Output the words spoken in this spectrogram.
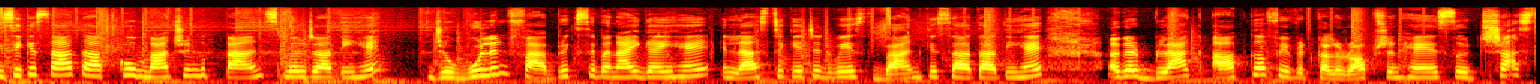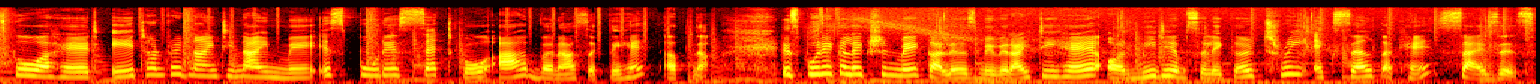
इसी के साथ आपको मैचिंग पैंट्स मिल जाती हैं, जो वुलन फैब्रिक से बनाई गई हैं इलास्टिकेटेड वेस्ट बैंड के साथ आती हैं। अगर ब्लैक आपका फेवरेट कलर ऑप्शन है सो जस्ट गो अहेड 899 में इस पूरे सेट को आप बना सकते हैं अपना। इस पूरे कलेक्शन में कलर्स में वैरायटी है और मीडियम से लेकर 3 एक्सएल तक हैं sizes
